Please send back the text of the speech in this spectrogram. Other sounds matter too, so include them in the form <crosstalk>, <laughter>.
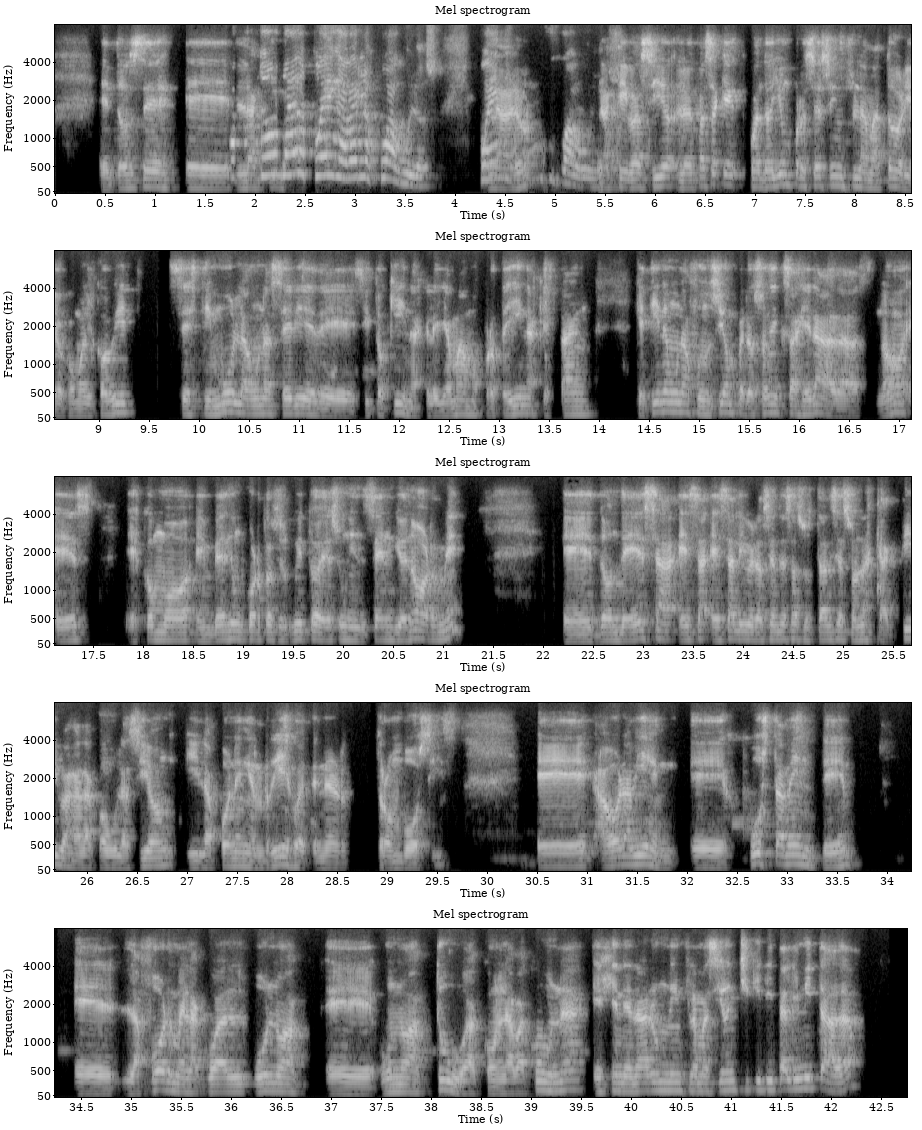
Entonces, eh, la todos lados pueden haber los coágulos. Pueden claro, coágulos. La activación, lo que pasa es que cuando hay un proceso inflamatorio como el COVID, se estimula una serie de citoquinas que le llamamos proteínas que están, que tienen una función, pero son exageradas, ¿no? Es, es como en vez de un cortocircuito, es un incendio enorme eh, donde esa, esa, esa, liberación de esas sustancias son las que activan a la coagulación y la ponen en riesgo de tener trombosis. Eh, ahora bien, eh, justamente la forma en la cual uno, uno actúa con la vacuna es generar una inflamación chiquitita limitada,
